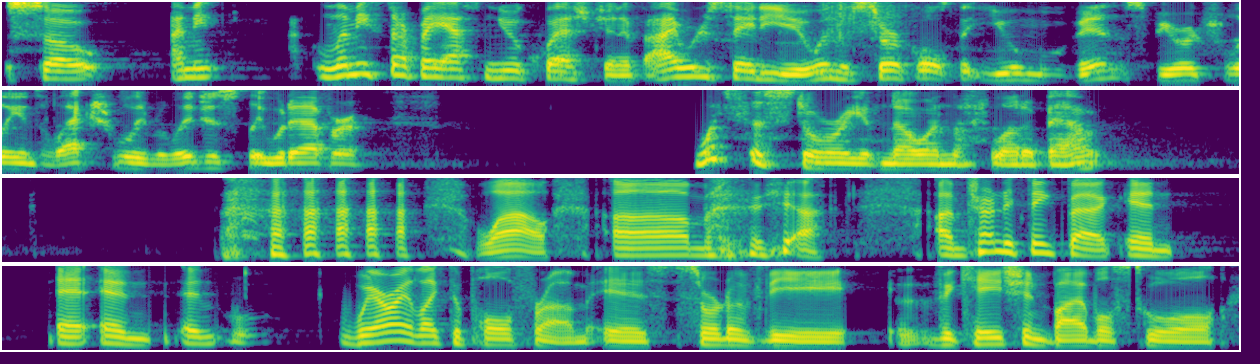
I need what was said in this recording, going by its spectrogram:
So, I mean, let me start by asking you a question. If I were to say to you, in the circles that you move in, spiritually, intellectually, religiously, whatever, what's the story of Noah and the flood about? wow. Um, yeah, I'm trying to think back, and, and and and where I like to pull from is sort of the vacation Bible school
